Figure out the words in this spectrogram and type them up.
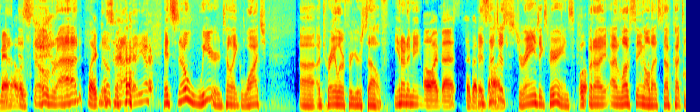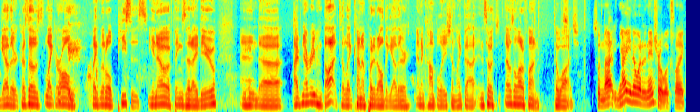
man. That, that was so rad. Like no, for that video, it's so weird to like watch uh, a trailer for yourself. You know what I mean? Oh, I bet. I bet it's, it's such a strange experience. But I I love seeing all that stuff cut together because those like are all like little pieces, you know, of things that I do, mm-hmm. and uh, I've never even thought to like kind of put it all together in a compilation like that. And so that was a lot of fun to watch. So now, now you know what an intro looks like.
